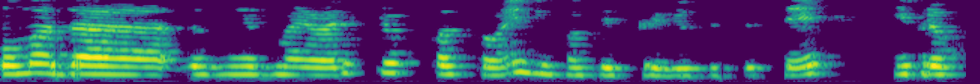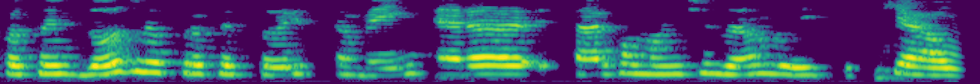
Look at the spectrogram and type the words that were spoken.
Uma da, das minhas maiores preocupações enquanto eu escrevi o TCC e preocupações dos meus professores também era estar romantizando isso, que é algo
